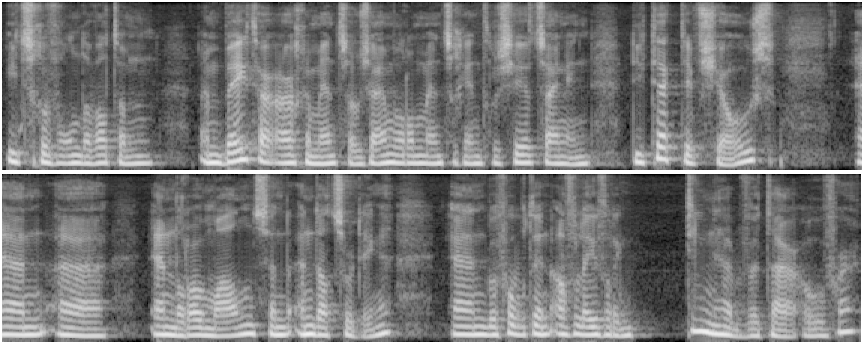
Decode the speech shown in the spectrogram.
iets gevonden wat een, een beter argument zou zijn waarom mensen geïnteresseerd zijn in detective shows en, eh, en romans en, en dat soort dingen. En bijvoorbeeld in aflevering 10 hebben we het daarover.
